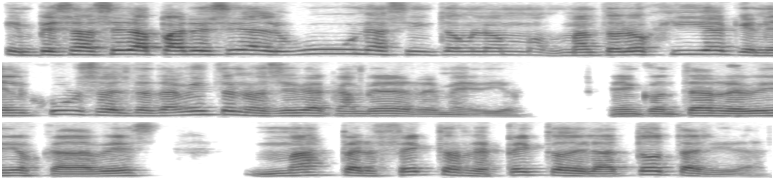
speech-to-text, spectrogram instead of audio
empezar a hacer aparecer alguna sintomatología que en el curso del tratamiento nos lleve a cambiar el remedio, encontrar remedios cada vez más perfectos respecto de la totalidad.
